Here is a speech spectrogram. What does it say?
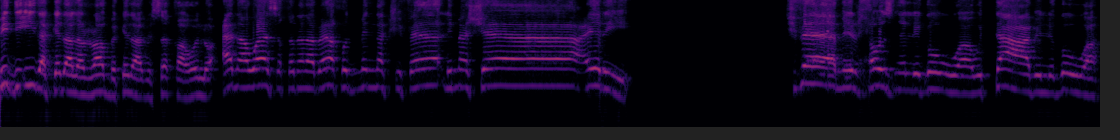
مدي إيدك كده للرب كده بثقة وقول له أنا واثق إن أنا باخد منك شفاء لمشاعري. شفاء من الحزن اللي جوه والتعب اللي جوه.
